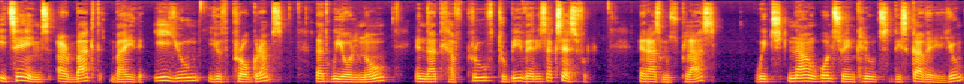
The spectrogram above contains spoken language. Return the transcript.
Its aims are backed by the EU youth programs that we all know and that have proved to be very successful. Erasmus Plus, which now also includes Discovery EU,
